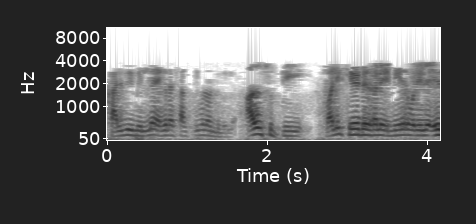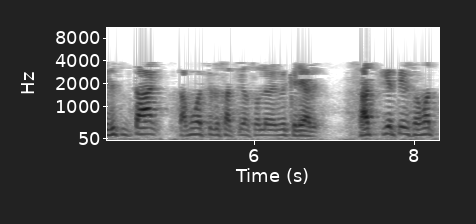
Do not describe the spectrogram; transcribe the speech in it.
கல்வியும் இல்ல எங்கட சக்தியும் ஒன்றும் இல்லை. அது சுற்றி வழிகேடுகளை நேர்வழியில எதிர்த்துத்தான் சமூகத்துக்கு சத்தியம் சொல்ல வேண்டும் கிடையாது. சத்தியத்தை சம-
